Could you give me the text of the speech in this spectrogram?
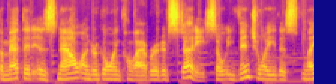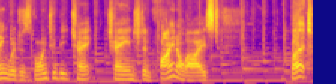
the method is now undergoing collaborative study. So eventually this language is going to be cha changed and finalized but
